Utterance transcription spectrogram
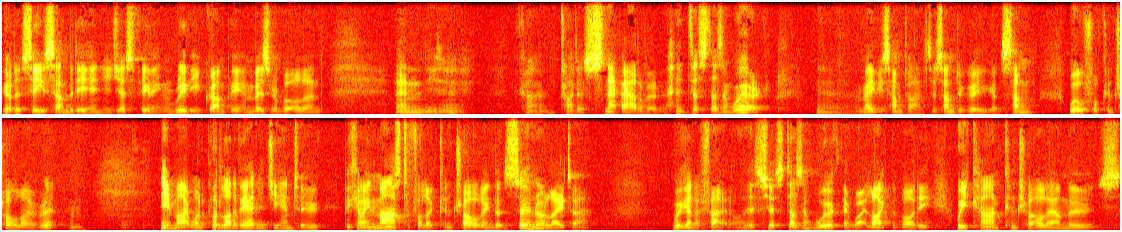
you've got to see somebody, and you're just feeling really grumpy and miserable, and and you know, kind of try to snap out of it. It just doesn't work. You maybe sometimes to some degree, you've got some willful control over it. And you might want to put a lot of energy into becoming masterful at controlling, but sooner or later we're going to fail. It just doesn't work that way. Like the body, we can't control our moods.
